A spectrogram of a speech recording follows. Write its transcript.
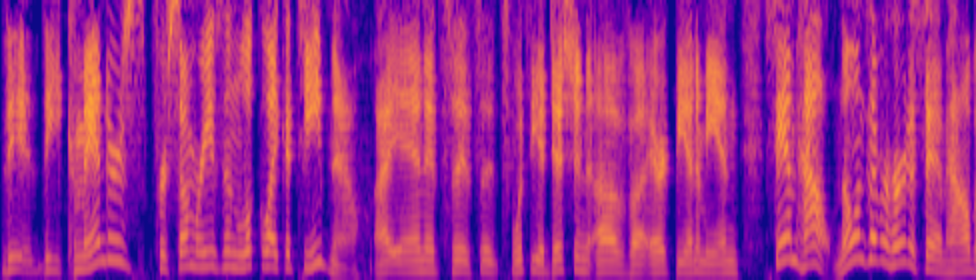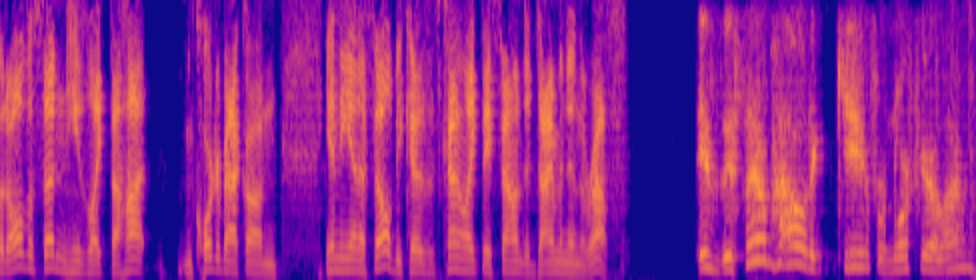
the the Commanders for some reason look like a team now. I and it's it's it's with the addition of uh, Eric Bieniemy and Sam Howell. No one's ever heard of Sam Howell, but all of a sudden he's like the hot quarterback on in the NFL because it's kind of like they found a diamond in the rough. Is is Sam Howell the kid from North Carolina?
